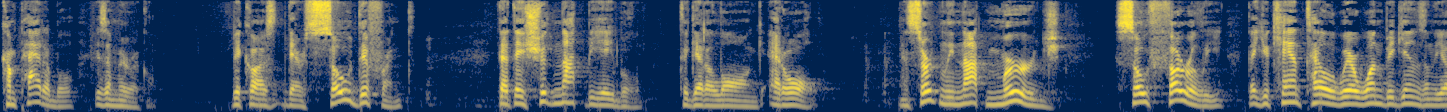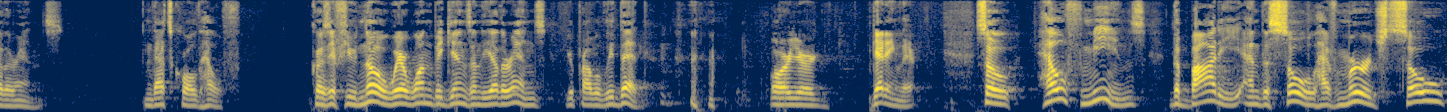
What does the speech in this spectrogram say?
compatible is a miracle because they're so different that they should not be able to get along at all. And certainly not merge so thoroughly that you can't tell where one begins and the other ends. And that's called health. Because if you know where one begins and the other ends, you're probably dead. or you're getting there. So, health means the body and the soul have merged so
